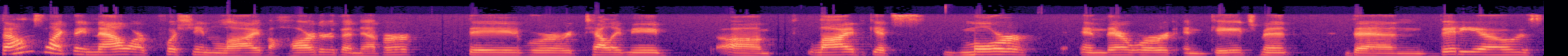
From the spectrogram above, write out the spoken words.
sounds like they now are pushing live harder than ever. They were telling me um, live gets more, in their word, engagement than videos.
